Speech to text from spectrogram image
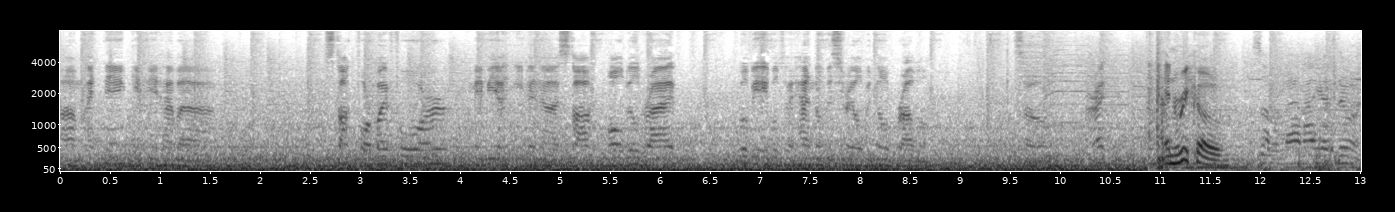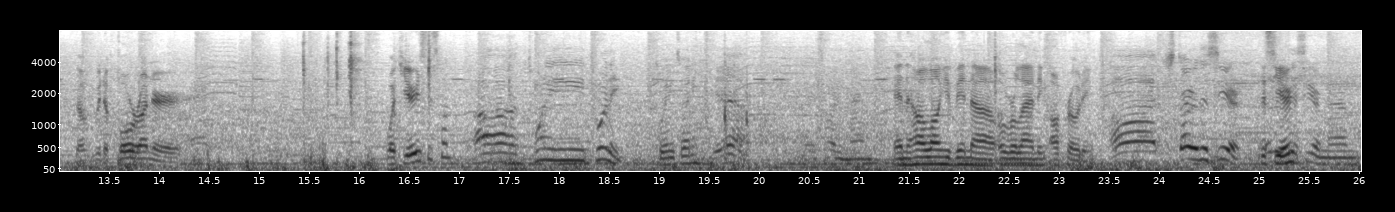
Um, I think if you have a stock 4x4, maybe a, even a stock all-wheel drive, we'll be able to handle this trail with no problem. So, all right. Enrico, What's up, man? How you guys doing? the, with the 4Runner. What year is this one? Uh, 2020. 2020. Yeah, 2020, man. And how long you been uh, overlanding off-roading? Uh, just started this year. This year? This year, man.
